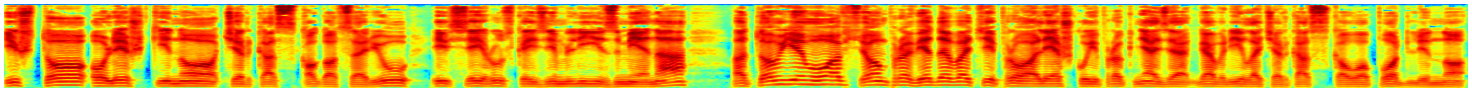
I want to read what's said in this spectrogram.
«И что Олешкино черкасского царю и всей русской земли измена, о том ему о всем проведывать и про Олешку, и про князя Гаврила Черкасского подлинно».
